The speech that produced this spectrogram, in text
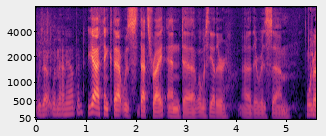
was that when that happened? yeah, I think that was that's right. And uh, what was the other? Uh, there was um, We did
